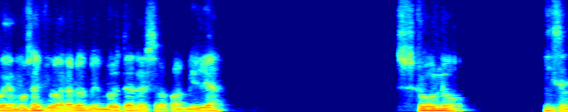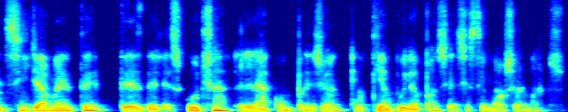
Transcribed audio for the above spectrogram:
podemos ayudar a los miembros de nuestra familia solo y sencillamente desde la escucha, la comprensión, el tiempo y la paciencia, estimados hermanos.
